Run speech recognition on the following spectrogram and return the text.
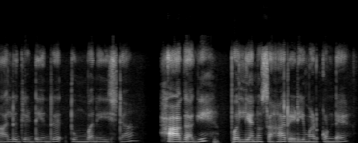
ಆಲೂಗಡ್ಡೆ ಅಂದರೆ ತುಂಬಾ ಇಷ್ಟ. ಹಾಗಾಗಿ ಪಲ್ಯನೂ ಸಹ ರೆಡಿ ಮಾಡಿಕೊಂಡೆ.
